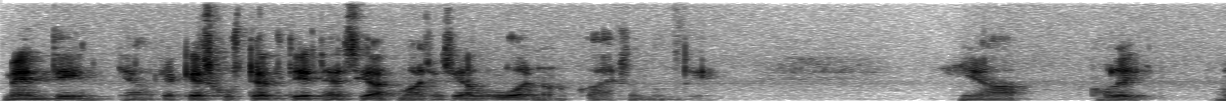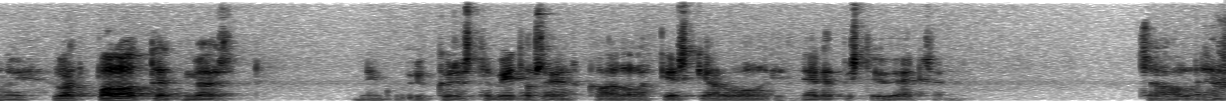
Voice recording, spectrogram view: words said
mentiin ja, ja keskusteltiin sen sijaan, että mä olisin siellä luennonnut kahdeksan tuntia. Ja oli, oli hyvät palautteet myös niin kuin ykkösestä viitoseen skaalalla keskiarvo oli 4,9. Saa olla ihan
